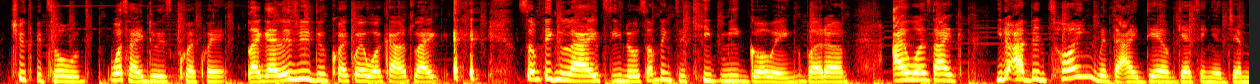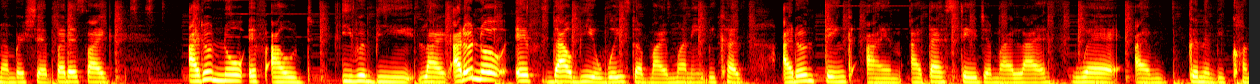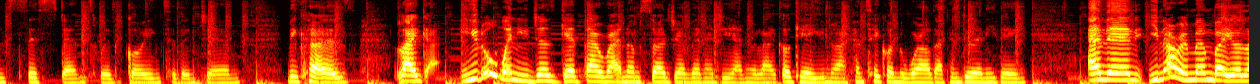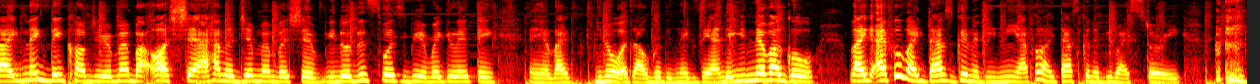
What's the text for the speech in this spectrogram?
truth be told, what I do is quick quick. Like, I literally do quick quick workouts, like something light, you know, something to keep me going. But um, I was like, you know, I've been toying with the idea of getting a gym membership, but it's like, I don't know if I would even be like, I don't know if that would be a waste of my money because I don't think I'm at that stage in my life where I'm gonna be consistent with going to the gym because like you know when you just get that random surge of energy and you're like okay you know i can take on the world i can do anything. And then you now remember you're like next day comes you remember oh shit i have a gym membership you know this is supposed to be a regular thing. And you're like you know what i'll go the next day. And then you never go like i feel like that's gonna be me. I feel like that's gonna be my story.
